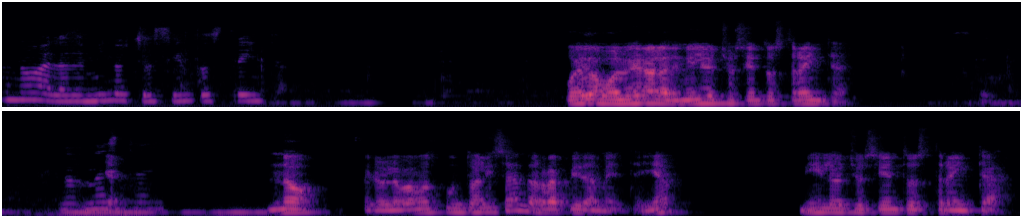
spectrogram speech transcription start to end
No, no, a la de 1830. ¿Puedo volver a la de 1830? Sí. No, no está ahí. No, pero lo vamos puntualizando rápidamente, ¿ya? 1830.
